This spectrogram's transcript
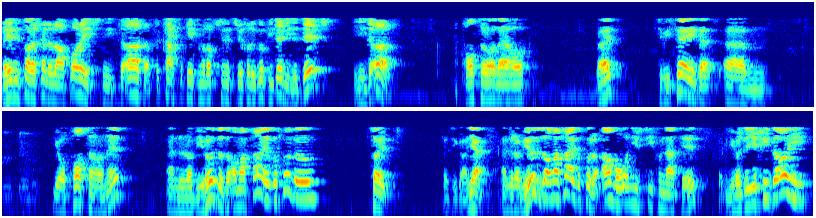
Ve'edin Sorach El just needs the earth, that's the classic case of Malach Shinit Shrichel you don't need a ditch, you need the earth. Hotter or right? So we say that um, you're potter on it, and the Rabbi Yehuda, the Omachai, v'chudu, sorry, where's he gone? Yeah, and the Rabbi Yehuda, the Omachai, v'chudu. Alma, what you see from that is, Rabbi Yehuda Yechidahi.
